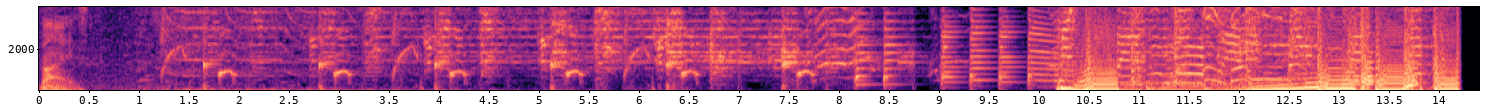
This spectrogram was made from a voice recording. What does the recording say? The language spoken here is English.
advised.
